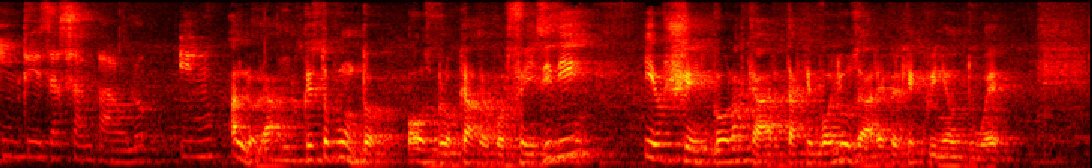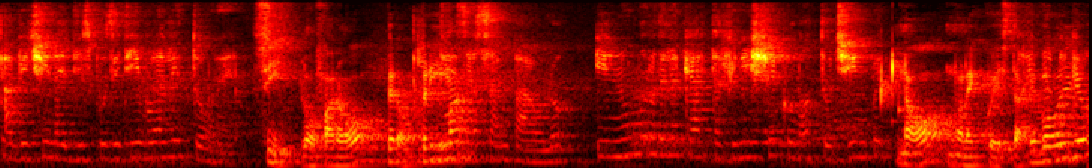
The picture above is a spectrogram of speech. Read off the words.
intesa San Paolo. Il Allora, a questo punto ho sbloccato col Face ID, io scelgo la carta che voglio usare perché qui ne ho due. Avvicina il dispositivo al lettore. Sì, lo farò, però prima... Intesa San Paolo, il numero della carta finisce con 85. No, non è questa che voglio.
